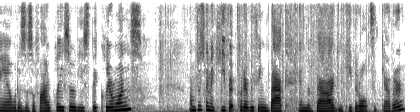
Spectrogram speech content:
And what is this, a five placer? These thick clear ones. I'm just going to keep it, put everything back in the bag and keep it all together.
